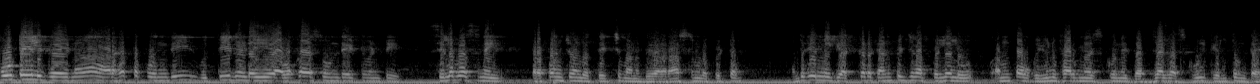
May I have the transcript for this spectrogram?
పోటీలకైనా అర్హత పొంది ఉత్తీర్ణుడయ్యే అవకాశం ఉండేటువంటి సిలబస్ని ప్రపంచంలో తెచ్చి మన రాష్ట్రంలో పెట్టాం. అందుకే మీకు ఎక్కడ కనిపించిన పిల్లలు అంతా ఒక యూనిఫామ్ వేసుకుని దర్జాగా స్కూల్కి వెళ్తుంటే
